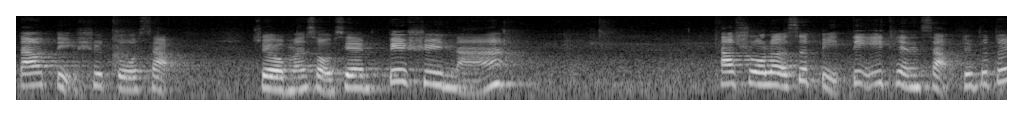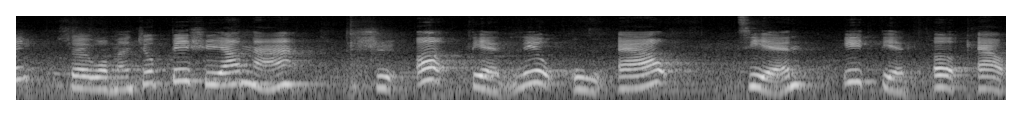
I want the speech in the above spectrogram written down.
到底是多少，所以我们首先必须拿，他说了是比第一天少，对不对？所以我们就必须要拿十二点六五 L 减一点二 L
